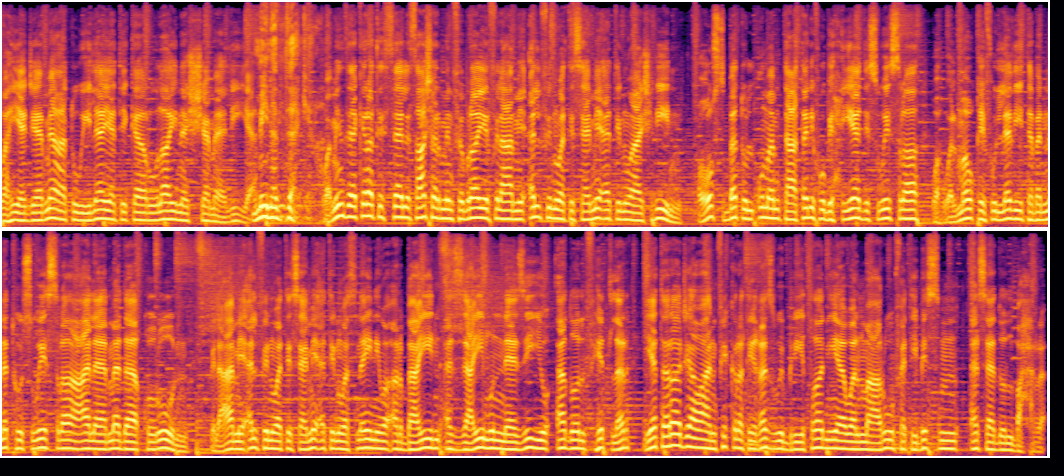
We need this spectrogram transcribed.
وهي جامعة ولاية كارولاينا الشمالية. من الذاكرة. ومن ذاكرة الثالث عشر من فبراير في العام 1920 عصبة الأمم تعترف بحياد سويسرا سويسرا وهو الموقف الذي تبنته سويسرا على مدى قرون. في العام 1942 الزعيم النازي أدولف هتلر يتراجع عن فكرة غزو بريطانيا والمعروفة باسم أسد البحر.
